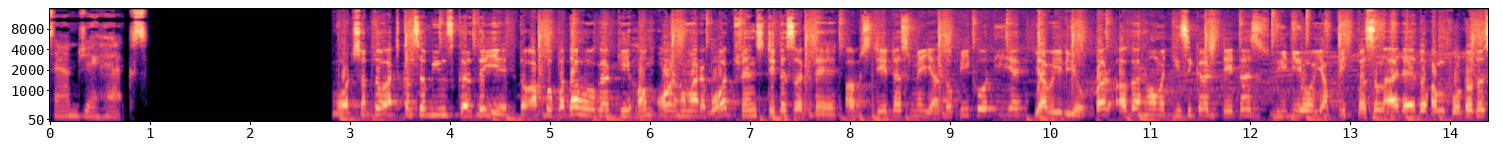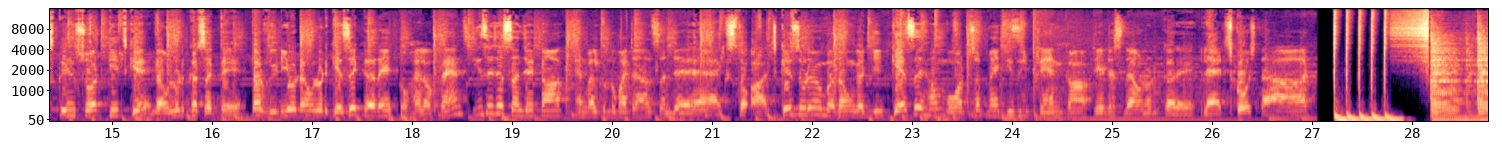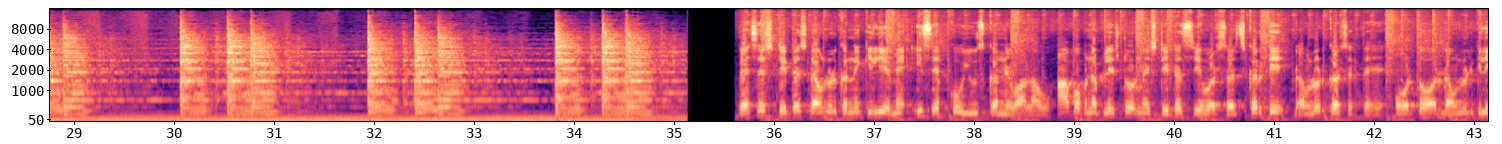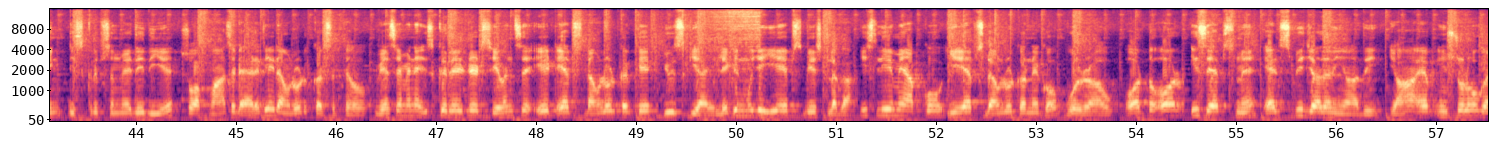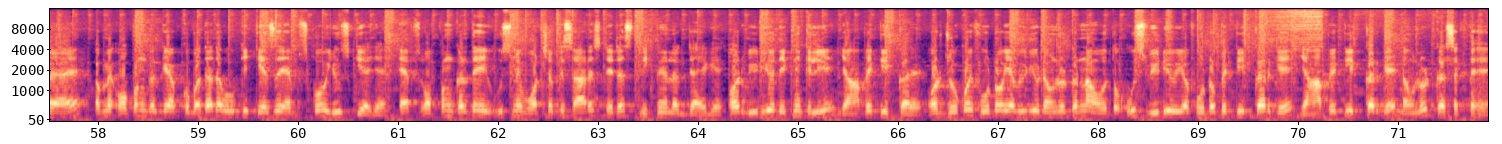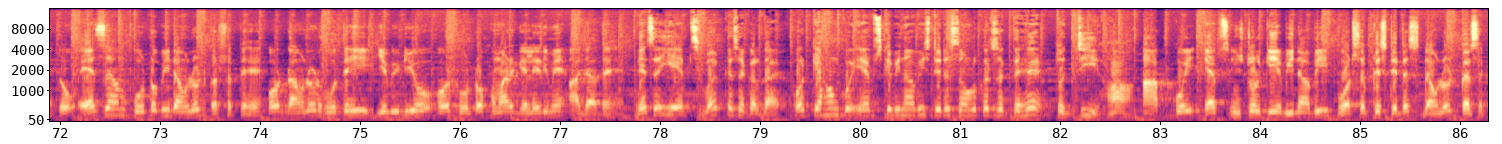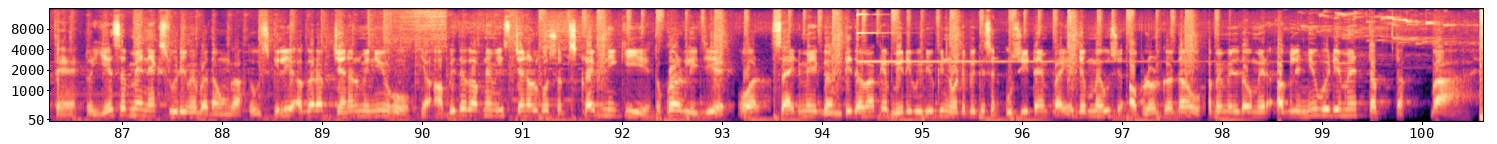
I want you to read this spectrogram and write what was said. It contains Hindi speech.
Sanjay Hex. व्हाट्सएप तो आजकल सब यूज़ करते ही है तो आपको पता होगा कि हम और हमारे बहुत फ्रेंड्स स्टेटस रखते हैं। अब स्टेटस में या तो पिक होती है या वीडियो पर अगर हमें किसी का स्टेटस वीडियो या पिक पसंद आ जाए तो हम फ़ोटो तो स्क्रीनशॉट खींच के डाउनलोड कर सकते हैं। पर वीडियो डाउनलोड कैसे करें? तो hello friends this is Sanjay Tak and welcome to my channel Sanjay hacks तो आज के वीडियो में बताऊँगा कि कैसे हम व्हाट्सएप में किसी फ्रेंड का स्टेटस डाउनलोड करें। लेट्स गो स्टार्ट वैसे स्टेटस डाउनलोड करने के लिए मैं इस ऐप को यूज़ करने वाला हूँ। आप अपना प्ले स्टोर में स्टेटस सेवर सर्च करके डाउनलोड कर सकते हैं। और तो और डाउनलोड की लिंक डिस्क्रिप्शन में दे दी है सो आप वहाँ से डायरेक्टली डाउनलोड कर सकते हो। वैसे मैंने इसके रिलेटेड सेवन से एट एप्स डाउनलोड करके यूज़ किया है, लेकिन मुझे ये एप्स बेस्ट लगा। इसलिए मैं आपको ये एप्स डाउनलोड करने को बोल रहा हूँ। और तो और इस एप्स में एड्स भी ज़्यादा नहीं आती। यहाँ ऐप इंस्टॉल हो गया है। अब मैं ओपन करके आपको बताता हूँ की कैसे एप्स को यूज़ किया जाए। एप्स ओपन करते ही उसमें व्हाट्सएप के सारे स्टेटस दिखने लग जाएँगे। और वीडियो देखने के लिए यहाँ पे क्लिक करें। और जो कोई फ़ोटो या वीडियो डाउनलोड करना हो तो उस वीडियो या फ़ोटो पे क्लिक करके यहाँ पे क्लिक करके डाउनलोड कर सकते हैं। तो ऐसे हम फ़ोटो भी डाउनलोड कर सकते हैं। और डाउनलोड होते ही ये वीडियो और फ़ोटो हमारे गैलरी में आ जाते हैं। वैसे ये एप्स वर्क कैसे करता है? और क्या हम कोई एप्स के बिना भी स्टेटस डाउनलोड कर सकते हैं? तो जी हाँ आप कोई एप्स इंस्टॉल किए बिना भी व्हाट्सएप के स्टेटस डाउनलोड कर सकते हैं। तो ये सब मैं नेक्स्ट वीडियो में बताऊँगा। तो उसके लिए अगर आप चैनल में न्यू हो, या अभी तक आपने इस चैनल को सब्सक्राइब नहीं की है तो कर लीजिए। और साइड में घंटी दबा के मेरी वीडियो की नोटिफिकेशन उसी टाइम पाइए जब मैं उसे अपलोड करता हूँ। अभी मिलता हूँ मेरे अगले न्यू वीडियो में। तब तक बाय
